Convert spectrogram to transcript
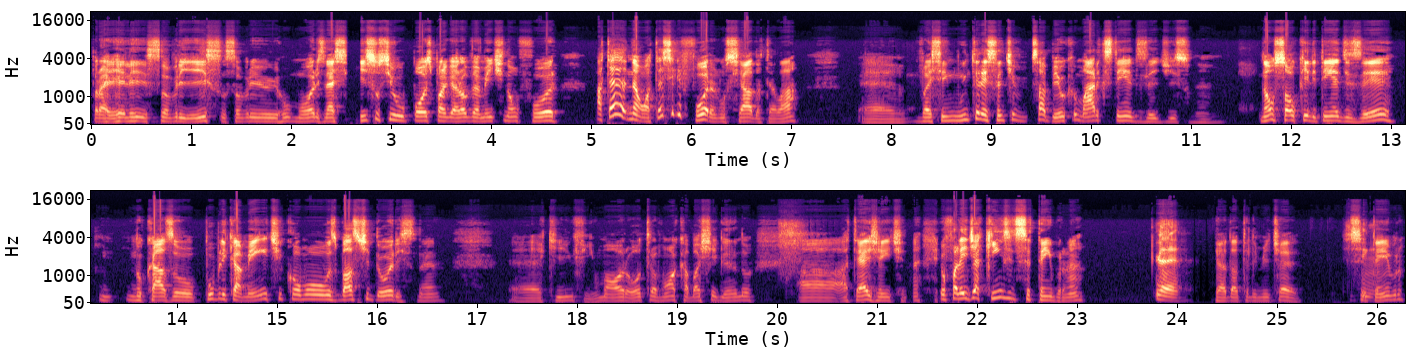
para ele sobre isso, sobre rumores, né? Isso se o Paul Espargaró, obviamente, não for. Até, não, até se ele for anunciado até lá, é, vai ser muito interessante saber o que o Marx tem a dizer disso, né? Não só o que ele tem a dizer, no caso, publicamente, como os bastidores, né? é, que, enfim, uma hora ou outra vão acabar chegando a, até a gente. Né? Eu falei dia 15 de setembro, né? É. Que a data limite é Sim. setembro.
